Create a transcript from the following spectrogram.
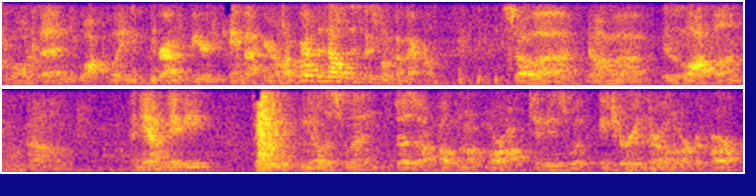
I'm going to bed, and you walked away and you grabbed a beer and you came back and you're like, where the hell did this six one come back from? so uh, no, I'm, uh, it was a lot of fun. Um, and yeah, maybe maybe, you know, this win does open up more opportunities with HRE in their own ARCA car,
